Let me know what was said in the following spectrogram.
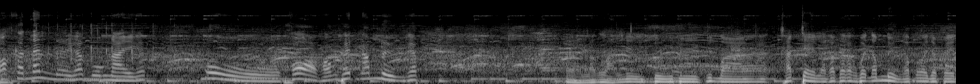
ล็อกกันแน่นเลยครับวงในครับ โอ้ข้อของเพชรน้ำหนึ่งครับอ่าหลังๆนี่ดูดีขึ้นมาชัดเจนแล้วครับทางเพชรน้ำหนึ่งครับไม่ว่าจะเป็น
